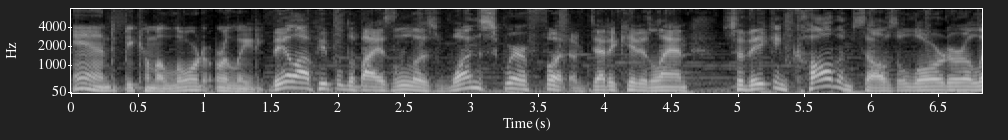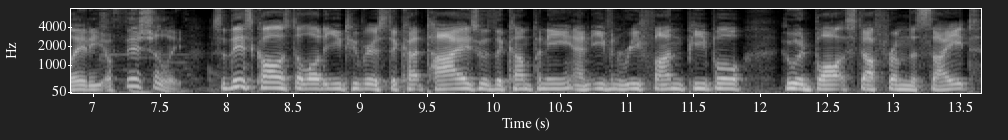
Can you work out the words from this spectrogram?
and become a lord or lady. They allow people to buy as little as one square foot of dedicated land so they can call themselves a lord or a lady officially. So this caused a lot of YouTubers to cut ties with the company and even refund people who had bought stuff from the site,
